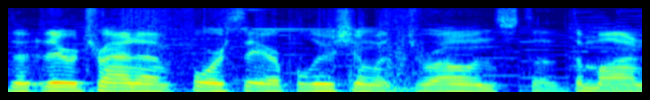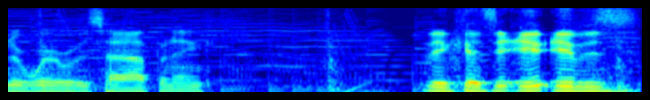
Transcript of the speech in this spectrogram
they were trying to enforce the air pollution with drones to, to monitor where it was happening because it, it was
